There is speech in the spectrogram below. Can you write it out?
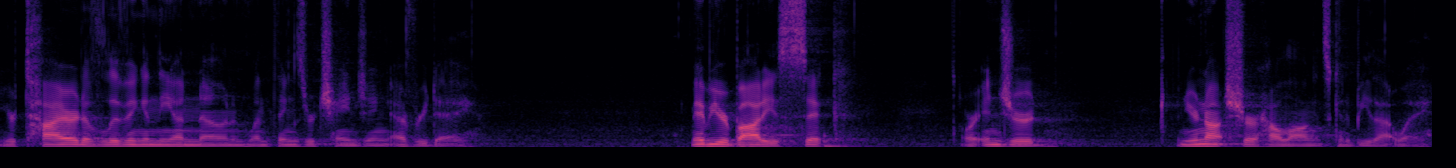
You're tired of living in the unknown and when things are changing every day. Maybe your body is sick or injured, and you're not sure how long it's going to be that way.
